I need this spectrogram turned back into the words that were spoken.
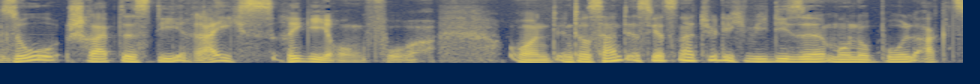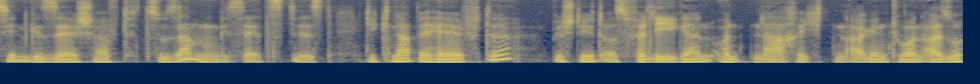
So schreibt es die Reichsregierung vor. Und interessant ist jetzt natürlich, wie diese Monopolaktiengesellschaft zusammengesetzt ist. Die knappe Hälfte besteht aus Verlegern und Nachrichtenagenturen, also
